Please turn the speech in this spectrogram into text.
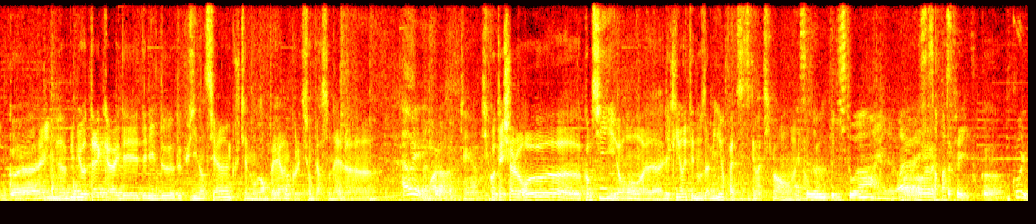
Une, euh, bibliothèque avec des, des livres de, de cuisine anciens que je tiens de mon grand-père, une collection personnelle. euh, Ah ouais, voilà, un petit, côté chaleureux, euh, comme si on, euh, les clients étaient nos amis en fait systématiquement. Ouais, ça donne un peu d'histoire. et- Ouais, ouais, c'est sympa. tout à ça. fait, il faut que Cool,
